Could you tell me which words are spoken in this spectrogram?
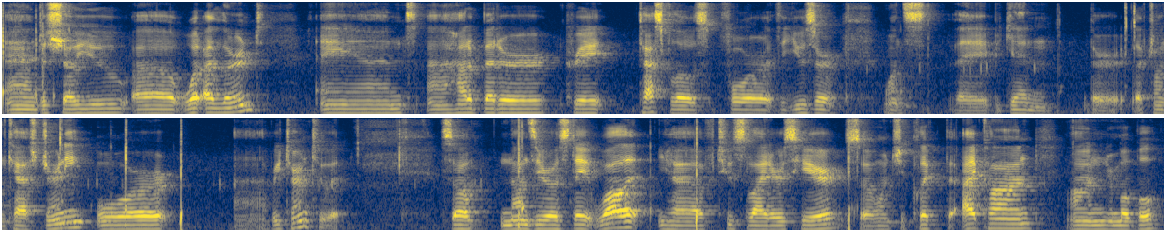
and just show you uh, what I learned and uh, how to better create task flows for the user once they begin their Electron Cash journey or uh, return to it. So non-zero state wallet, you have two sliders here. So once you click the icon on your mobile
